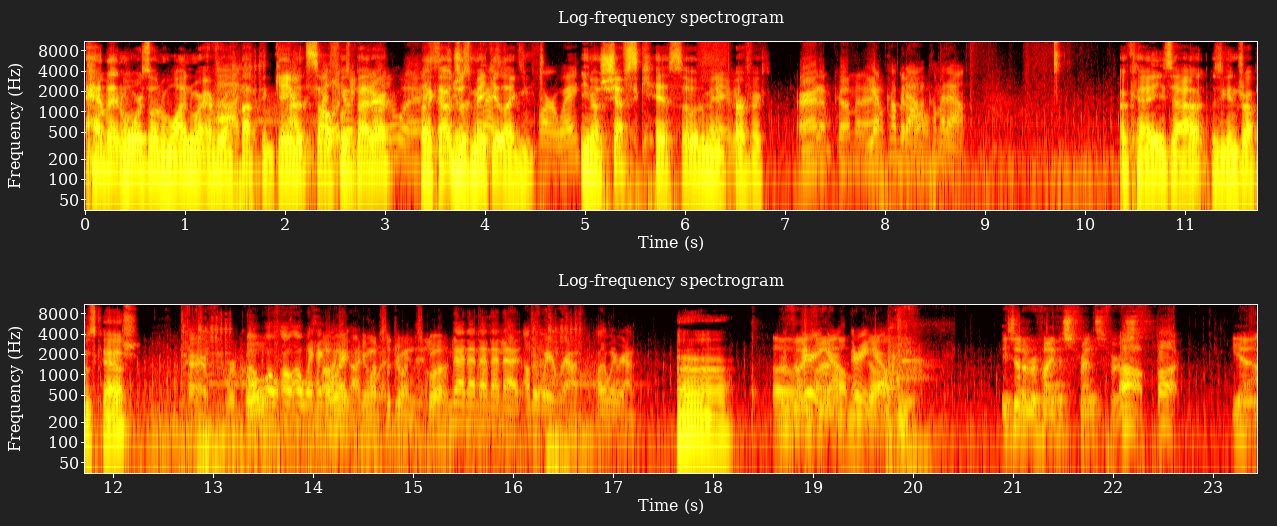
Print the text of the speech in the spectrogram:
had that in Warzone 1 where everyone Uh, thought the game I'm itself was better. Like that would just make it like Too far away. you know, chef's kiss. That would have made it perfect. All right, I'm coming out. Yeah, I'm coming out. I'm coming out. Okay, he's out. Is he gonna drop his cash? All right, we're Oh, cool. oh, oh, oh, wait, hang oh on, wait, hang on. he wants to join the squad. No, no, no, no, no. Other way around. Other way around. Ah. There you go. There you go. He's gotta revive his friends first. Oh fuck. Yeah.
